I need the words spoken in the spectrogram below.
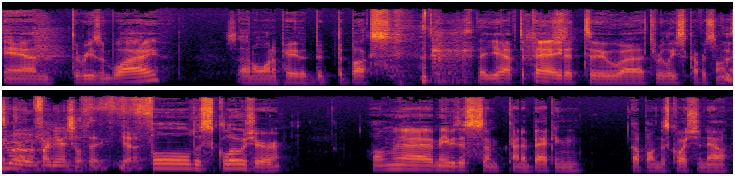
and the reason why is I don't want to pay the the bucks that you have to pay to to uh, to release a cover song It's like more that. of a financial thing. Yeah. Full disclosure, um, uh, maybe this I'm kind of backing up on this question now.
